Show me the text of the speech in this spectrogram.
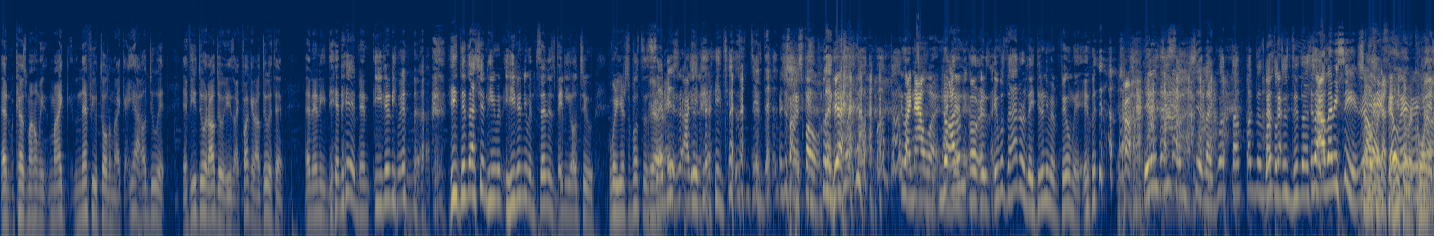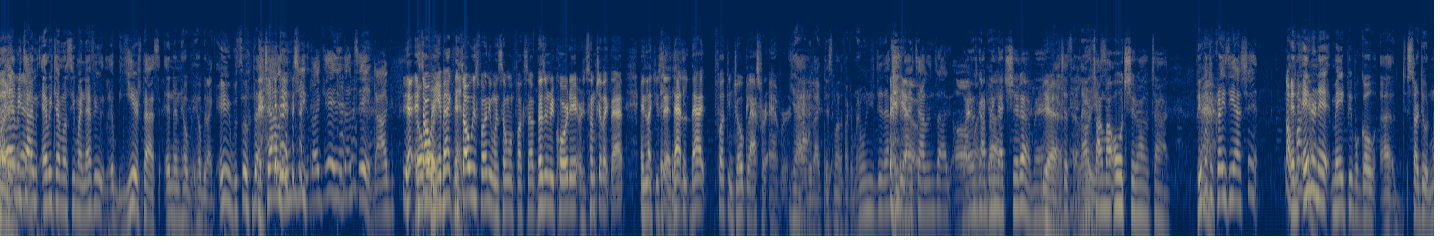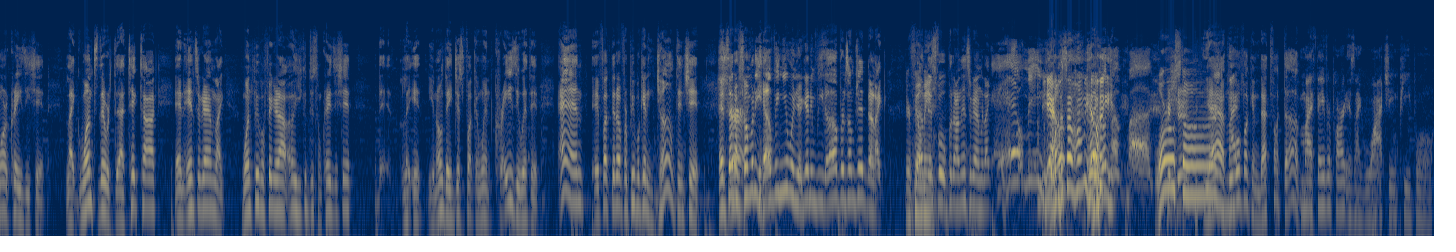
And because my homie, my nephew told him, like, yeah, I'll do it. If you do it, I'll do it. He's like, fuck it, I'll do it then. And then he did it, and he didn't even. he did that shit, and he even, he didn't even send his video to where you're supposed to send He's- it. I he, just- he just did that. It's just on his phone. Like, Yeah. What the fuck, dog? He's like, now what? No, I did don't. it. Or oh, is- it was that, or they didn't even film it. It was. it was just some shit. Like, what the fuck? This That's Vato just did that He's shit. like, oh, let me see. Someone Yeah, forgot to film hit the it. record And button. every Yeah. time, every time I'll see my nephew, it'll be years pass, and then he'll be, he'll be like, "Hey, what's up with that challenge?" He's like, "Hey, that's it, dog." Yeah, it's No always Bring it back then. It's always funny when someone fucks up, doesn't record it or some shit like that, and like you said, that that fucking joke lasts forever. Yeah, I'll be like, "This motherfucker, remember when you did that fucking Yeah. challenge, dog?" Oh I always my gotta god, bring that shit up, man. Yeah. It's just I was talking about old shit all the time. people do crazy ass shit. No, and fuck the yeah. internet made people go uh, start doing more crazy shit. Like once there was uh, TikTok and Instagram, like once people figured out, oh, you could do some crazy shit, they, it you know they just fucking went crazy with it, and it fucked it up for people getting jumped and shit. Instead of somebody helping you when you're getting beat up or some shit, they're like. They're filming this fool, put it on Instagram, and like, hey, help me. Yeah, know? what's up, homie? Like, Help what me. the fuck? World sure. Star. Yeah, My- people fucking that fucked up. My favorite part is like watching people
